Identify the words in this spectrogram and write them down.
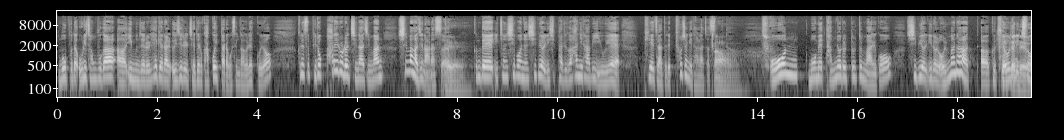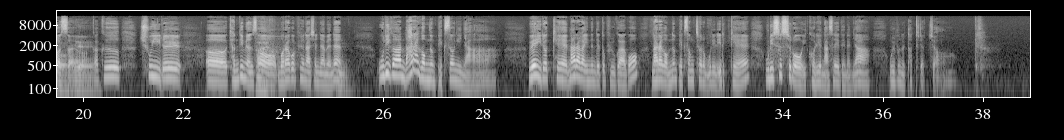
무엇보다 우리 정부가 아, 이 문제를 해결할 의지를 제대로 갖고 있다라고 생각을 했고요. 그래서 비록 8.15를 지나지만 실망하진 않았어요. 네. 근데 2015년 12월 28일과 한일 합의 이후에 피해자들의 표정이 달라졌습니다. 아. 온 몸에 담요를 뚫뚫 말고 12월 1일 얼마나 어, 그 겨울들이 텐데요. 추웠어요. 예. 그러니까 그 추위를 어, 견디면서 뭐라고 표현하셨냐면은 음. 우리가 나라가 없는 백성이냐. 왜 이렇게 나라가 있는데도 불구하고 나라가 없는 백성처럼 우리는 이렇게 우리 스스로 이 거리에 나서야 되느냐 울분을 터뜨렸죠.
